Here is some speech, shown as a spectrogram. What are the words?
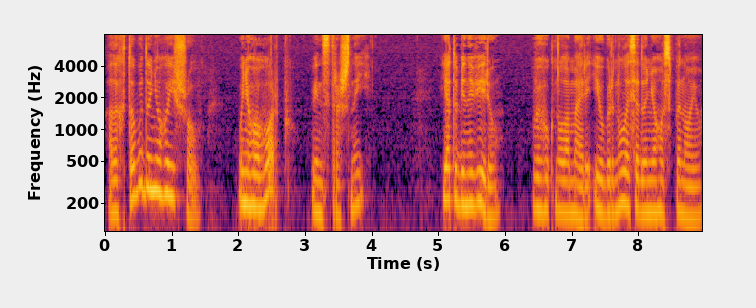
але хто би до нього йшов? У нього горб, він страшний. Я тобі не вірю. вигукнула Мері і обернулася до нього спиною,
